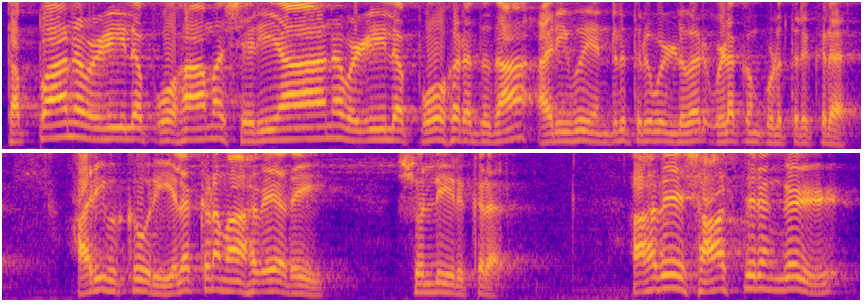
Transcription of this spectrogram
தப்பான வழியில் போகாமல் சரியான வழியில் போகிறது தான் அறிவு என்று திருவள்ளுவர் விளக்கம் கொடுத்திருக்கிறார். அறிவுக்கு ஒரு இலக்கணமாகவே அதை சொல்லியிருக்கிறார். ஆகவே சாஸ்திரங்கள்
